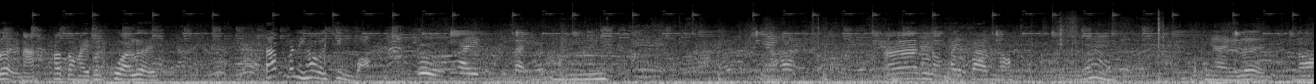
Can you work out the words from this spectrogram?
เลยนะเขาต้องให้เพิ่นขั่วเลย ตับมันนี่เขาก็กินบ่เออใครกับกินไหนมันอืมอ่าพี่น้องไข่ปลาพี่น้องอืมบักใหญ่เลยเนาะ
